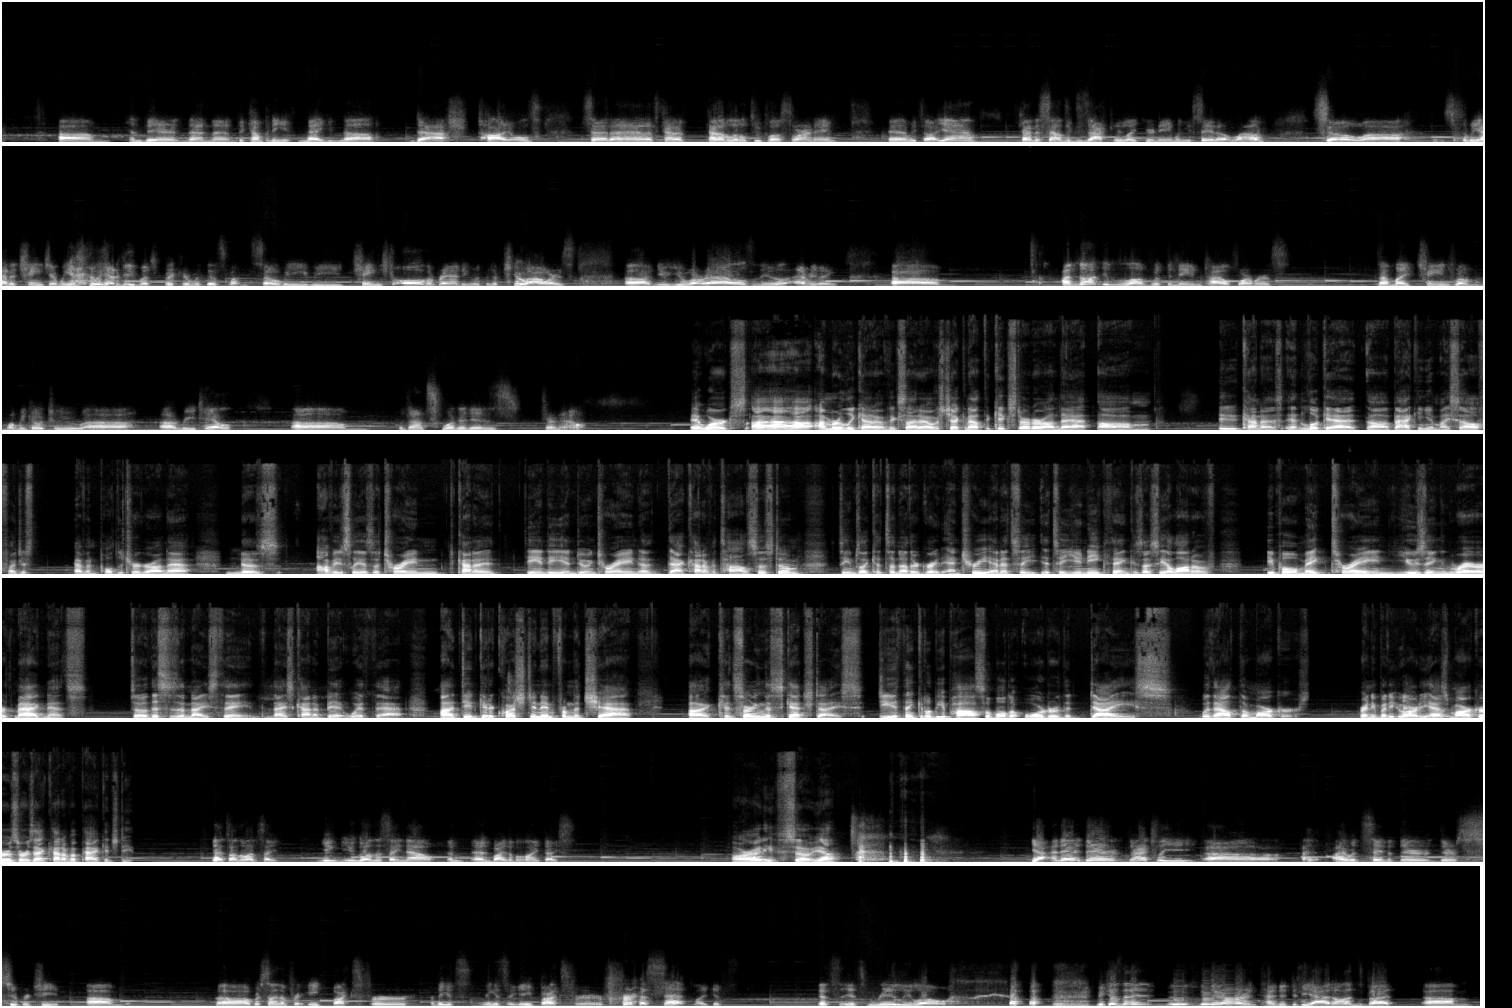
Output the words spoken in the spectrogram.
Um, and there, then the, the company Magna Dash Tiles said, eh, that's kind of kind of a little too close to our name. And we thought, yeah, kind of sounds exactly like your name when you say it out loud. So uh, so we had to change it. We had, we had to be much quicker with this one. So we we changed all the branding within a few hours. Uh, new URLs, new everything. Um, I'm not in love with the name Tile Formers. That might change when when we go to uh, uh, retail, um, but that's what it is for now. It works. I, I, I'm really kind of excited. I was checking out the Kickstarter on that um, to kind of and look at uh, backing it myself. I just haven't pulled the trigger on that because obviously, as a terrain kind of D and D and doing terrain, uh, that kind of a tile system seems like it's another great entry, and it's a it's a unique thing because I see a lot of people make terrain using rare earth magnets. So this is a nice thing, nice kind of bit with that. I did get a question in from the chat. Uh, concerning the sketch dice, do you think it'll be possible to order the dice without the markers for anybody who Yeah, already has yeah. markers, or is that kind of a package deal? Yeah, it's on the website. You, you can go on the site now and, and buy the blank dice. Alrighty, so yeah, Yeah, and they're they're they're actually uh, I, I would say that they're they're super cheap. Um, uh, we're selling them for eight bucks for I think it's I think it's like eight bucks for for a set. Like it's it's it's really low because they they are intended to be add-ons. But um,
